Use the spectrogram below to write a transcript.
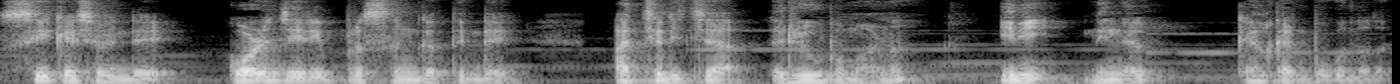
സി കേശവന്റെ കോഴഞ്ചേരി പ്രസംഗത്തിന്റെ അച്ചടിച്ച രൂപമാണ് ഇനി നിങ്ങൾ കേൾക്കാൻ പോകുന്നത്.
